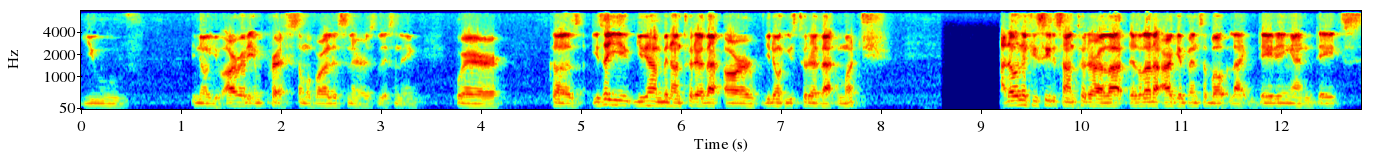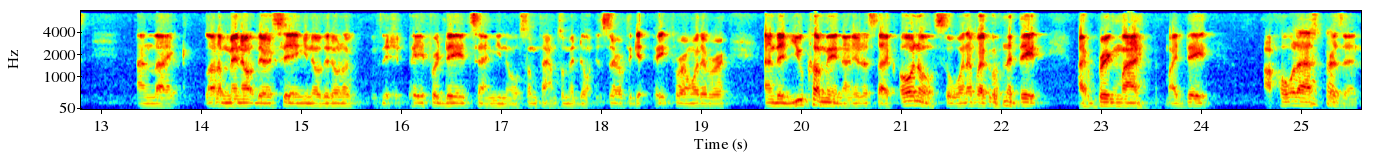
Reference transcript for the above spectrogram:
you've you know you've already impressed some of our listeners listening, where because you say you, you haven't been on Twitter that or you don't use Twitter that much. I don't know if you see this on Twitter a lot. There's a lot of arguments about like dating and dates, and like a lot of men out there saying you know they don't know if they should pay for dates, and you know sometimes women don't deserve to get paid for and whatever. And then you come in and you're just like, oh no. So whenever I go on a date, I bring my my date a whole ass present.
